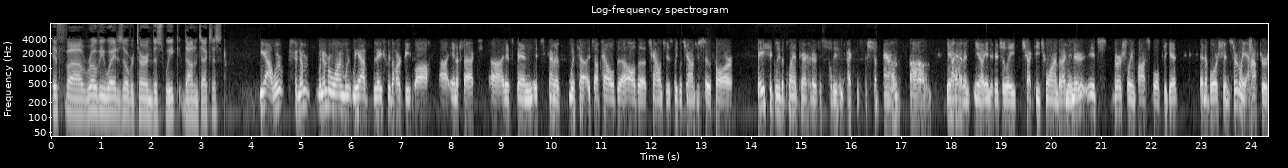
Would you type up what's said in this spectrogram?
if uh, Roe v. Wade is overturned this week down in Texas? Yeah, we're so number number one. We, we have basically the heartbeat law uh, in effect, uh, and it's been it's kind of with it's upheld uh, all the challenges, legal challenges so far. Basically, the Planned Parenthood facilities in Texas are shut down. Um, you know, I haven't you know individually checked each one, but I mean, it's virtually impossible to get an abortion. Certainly after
